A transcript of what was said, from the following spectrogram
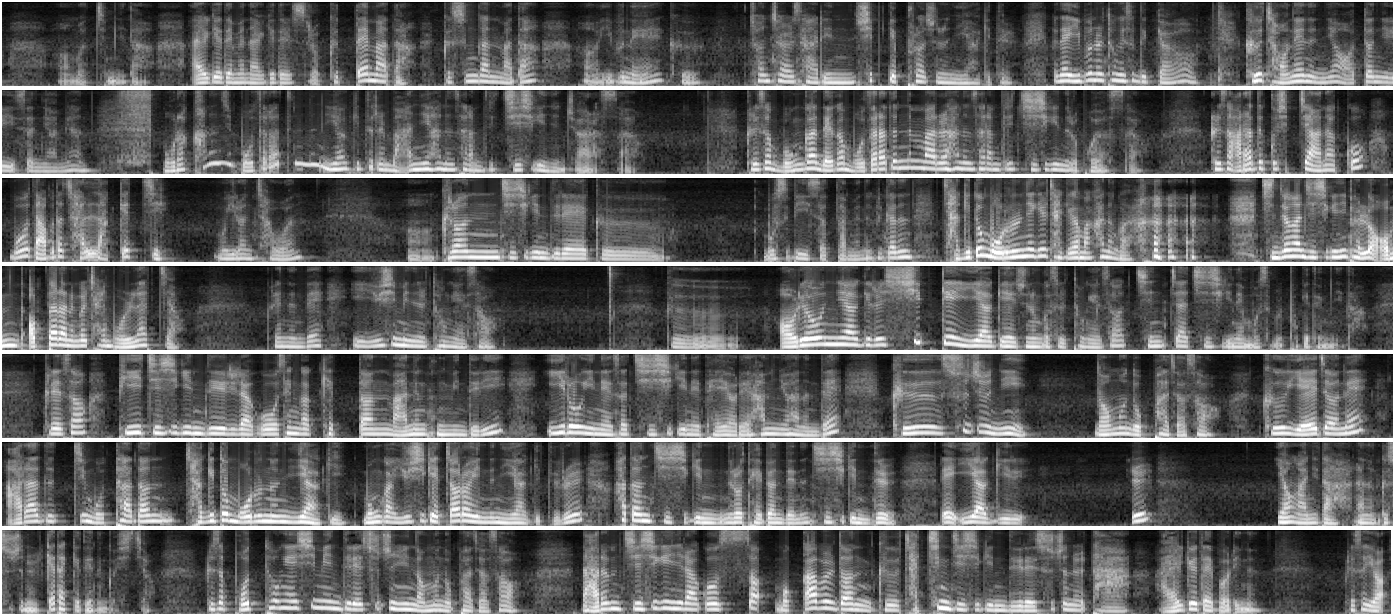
어, 멋집니다. 알게 되면 알게 될수록 그때마다, 그 순간마다, 어, 이분의 그 천철살인 쉽게 풀어주는 이야기들. 근데 이분을 통해서 느껴요. 그 전에는요, 어떤 일이 있었냐면, 뭐라 하는지 못 알아듣는 이야기들을 많이 하는 사람들이 지식인인 줄 알았어요. 그래서 뭔가 내가 못 알아듣는 말을 하는 사람들이 지식인으로 보였어요. 그래서 알아듣고 싶지 않았고, 뭐 나보다 잘 낫겠지. 뭐 이런 차원. 어, 그런 지식인들의 그, 모습이 있었다면은 그러니까는 자기도 모르는 얘기를 자기가 막 하는 거야. 진정한 지식인이 별로 없, 없다라는 걸 잘 몰랐죠. 그랬는데 이 유시민을 통해서 그 어려운 이야기를 쉽게 이야기해 주는 것을 통해서 진짜 지식인의 모습을 보게 됩니다. 그래서 비지식인들이라고 생각했던 많은 국민들이 이로 인해서 지식인의 대열에 합류하는데 그 수준이 너무 높아져서 그 예전에 알아듣지 못하던 자기도 모르는 이야기, 뭔가 유식에 쩔어 있는 이야기들을 하던 지식인으로 대변되는 지식인들의 이야기를 영 아니다라는 그 수준을 깨닫게 되는 것이죠. 그래서 보통의 시민들의 수준이 너무 높아져서 나름 지식인이라고 써, 뭐 까불던 그 자칭 지식인들의 수준을 다 알게 돼버리는. 그래서 여,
